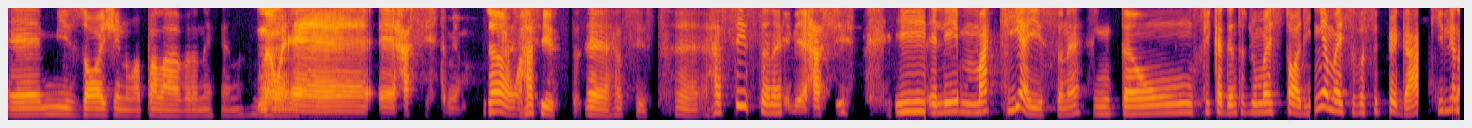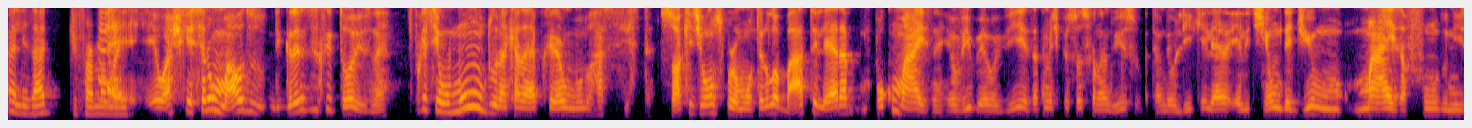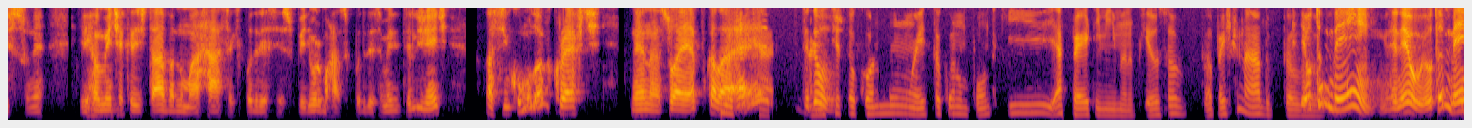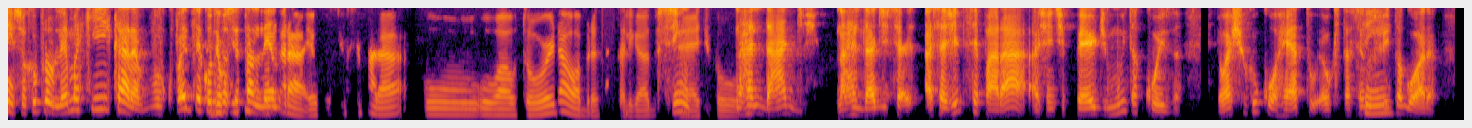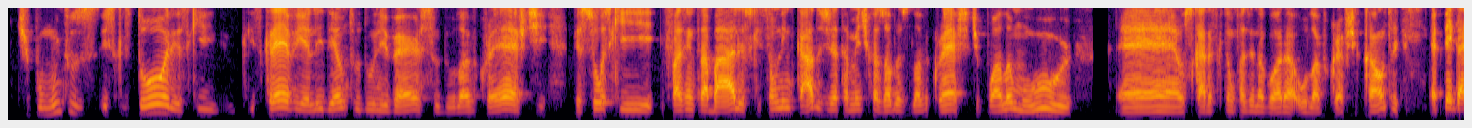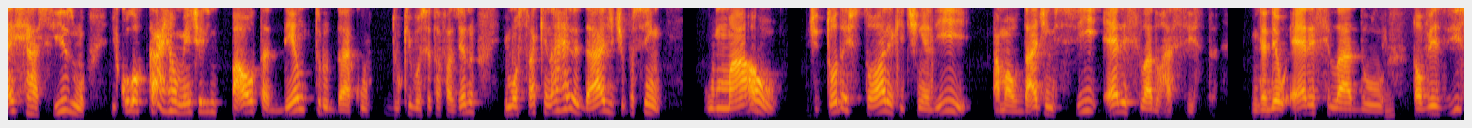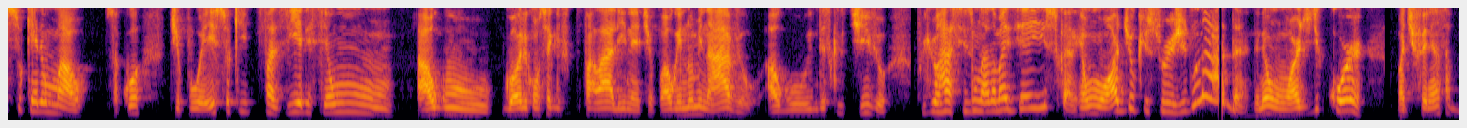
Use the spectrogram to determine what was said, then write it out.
é misógino a palavra, né, cara? Mas... Não, é, é racista mesmo. Não, racista. É, racista. É, racista, né? Ele é racista. E ele maquia isso, né? Então fica dentro de uma historinha, mas se você pegar aquilo e analisar de forma é, mais. Eu acho que esse era um mal dos, de grandes escritores, né? Porque assim, o mundo naquela época era um mundo racista. Só que, vamos supor, o Monteiro Lobato, ele era um pouco mais, né? Eu vi, eu vi exatamente pessoas falando isso, até onde eu li, que ele, era, ele tinha um dedinho mais a fundo nisso, né? Ele realmente acreditava numa raça que poderia ser superior, uma raça que poderia ser mais inteligente, assim como Lovecraft, né? Na sua época lá. É, entendeu? Aí você tocou num, aí tocou num ponto que aperta em mim, mano, porque eu sou apaixonado pelo. Eu também, entendeu? Eu também. Só que o problema é que, cara, vai dizer quando você tá lendo. Separar, eu consigo separar o, o autor da obra, tá ligado? Sim. É, tipo... Na realidade, na realidade, se a, se a, gente separar, a gente perde muita coisa. Eu acho que o correto é o que está sendo Sim. feito agora. Tipo, muitos escritores que escrevem ali dentro do universo do Lovecraft, pessoas que fazem trabalhos que são linkados diretamente com as obras do Lovecraft, tipo Alan Moore, é, os caras que estão fazendo agora o Lovecraft Country, é pegar esse racismo e colocar realmente ele em pauta dentro da, do que você está fazendo e mostrar que na realidade, tipo assim, o mal de toda a história que tinha ali, a maldade em si era esse lado racista, entendeu? Era esse lado, talvez isso que era o mal, sacou? Tipo, é isso que fazia ele ser um algo, igual ele consegue falar ali, né? Tipo, algo inominável, algo indescritível. Porque o racismo nada mais é isso, cara. É um ódio que surge do nada, entendeu? Um ódio de cor. Uma diferença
